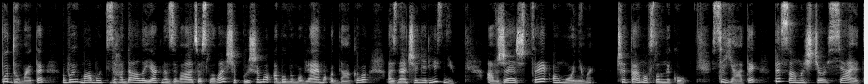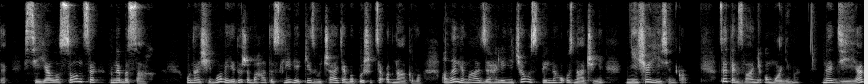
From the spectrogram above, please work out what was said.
Подумайте, ви, мабуть, згадали, як називаються слова, що пишемо або вимовляємо однаково, а значення різні. А вже ж це омоніми. Читаємо в словнику. Сіяти те саме, що сяєте, сіяло сонце в небесах. У нашій мові є дуже багато слів, які звучать або пишуться однаково, але не мають взагалі нічого спільного у значенні, нічогісінько. Це так звані омоніми. Надія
